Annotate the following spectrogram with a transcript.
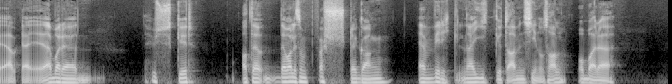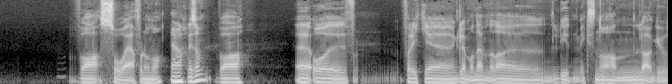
jeg, jeg, jeg bare husker at det, det var liksom første gang jeg virkelig Når jeg gikk ut av en kinosal og bare Hva så jeg for noe nå? Ja. Liksom? Hva eh, Og for, ikke glemme å nevne, da, lydmiksen, og han lager jo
